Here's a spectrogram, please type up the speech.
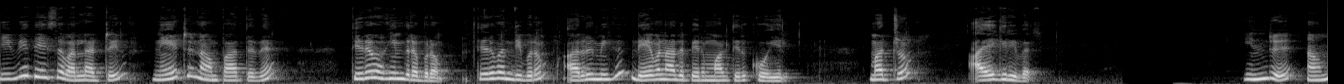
திவ்ய தேச வரலாற்றில் நேற்று நாம் பார்த்தது திருவகீந்திரபுரம் திருவந்திபுரம் அருள்மிகு தேவநாத பெருமாள் திருக்கோயில் மற்றும் அயகிரிவர். இன்று நாம்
